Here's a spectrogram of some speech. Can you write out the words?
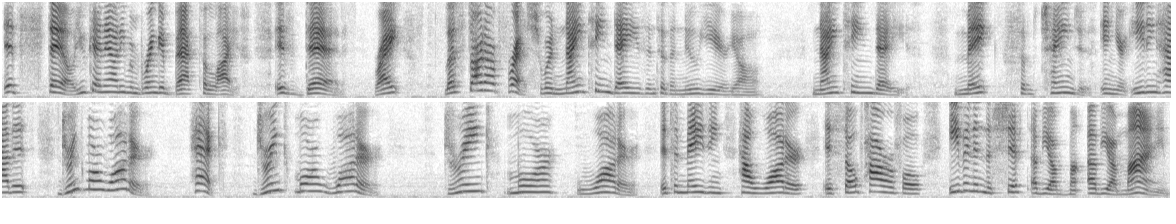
It's stale. You cannot even bring it back to life. It's dead, right? Let's start out fresh. We're 19 days into the new year, y'all. 19 days. Make some changes in your eating habits. Drink more water. Heck, drink more water. Drink more water. It's amazing how water is so powerful even in the shift of your of your mind.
